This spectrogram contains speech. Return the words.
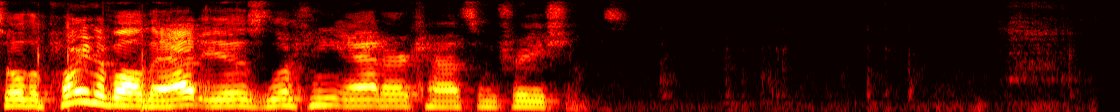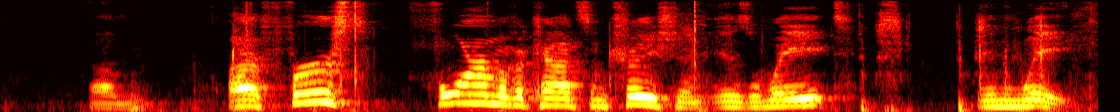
So the point of all that is looking at our concentrations. Um, our first form of a concentration is weight in weight.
